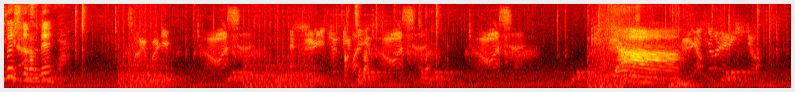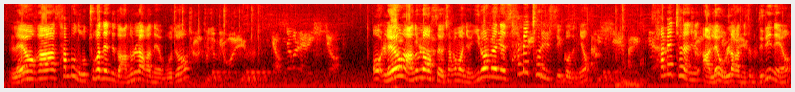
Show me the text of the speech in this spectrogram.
투에 시죠 상대. 아 제발 제발 야. 레어가 3분 5초가 됐는데도 안 올라가네요. 뭐죠? 어 레어가 안 올라왔어요. 잠깐만요. 이러면은 3회 처리일 수 있거든요. 3회 처리 아니면 아 레어 올라갔네. 좀 느리네요.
